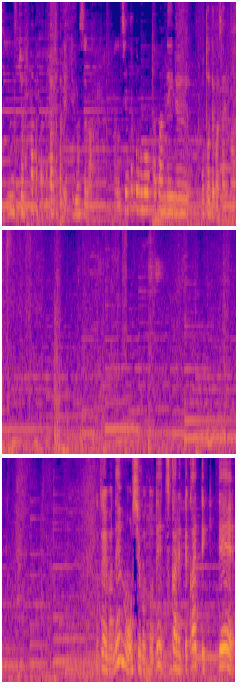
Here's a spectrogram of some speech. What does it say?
すみません、ちょっとパタパタパタパタ言ってますが、あの洗濯物を畳んでいる音でございます。例えばね、もうお仕事で疲れて帰ってきて、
